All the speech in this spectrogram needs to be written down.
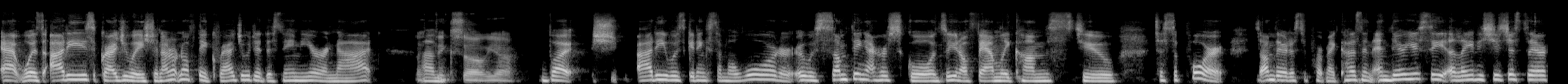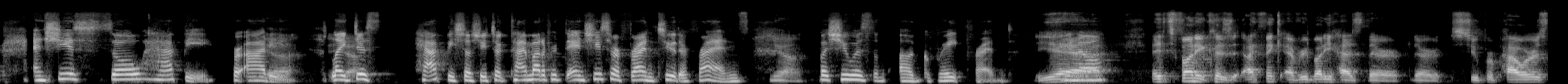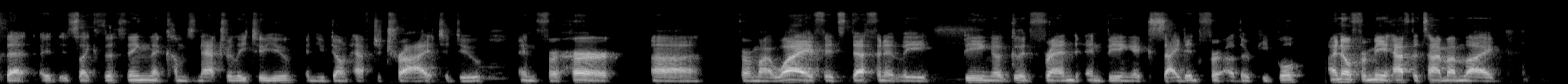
At was Adi's graduation. I don't know if they graduated the same year or not. I um, think so, yeah. But she, Adi was getting some award or it was something at her school. And so, you know, family comes to to support. So I'm there to support my cousin. And there you see Elena, she's just there and she is so happy for Adi. Yeah, like just happy. So she took time out of her, and she's her friend too. They're friends. Yeah. But she was a great friend. Yeah. You know? It's funny because I think everybody has their their superpowers that it's like the thing that comes naturally to you and you don't have to try to do. And for her, uh, for my wife, it's definitely being a good friend and being excited for other people. I know for me, half the time I'm like,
